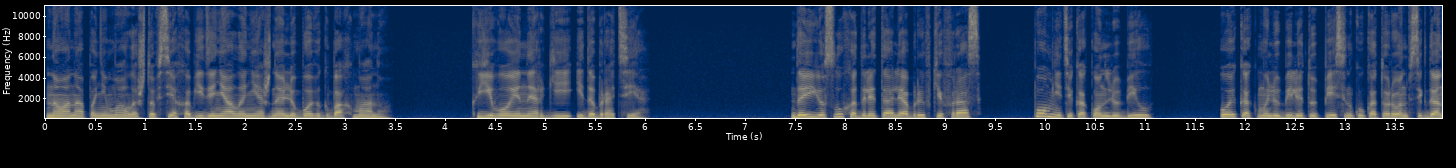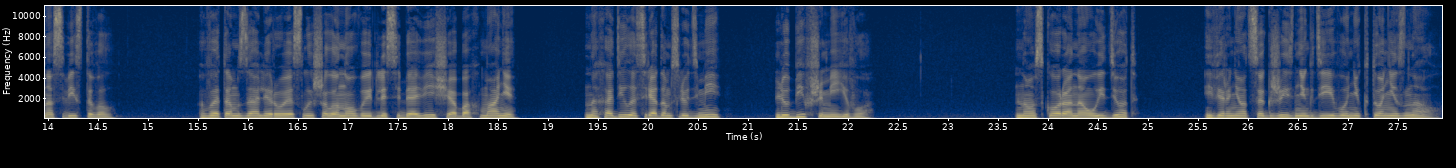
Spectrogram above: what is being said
Но она понимала, что всех объединяла нежная любовь к Бахману, к его энергии и доброте. До ее слуха долетали обрывки фраз «Помните, как он любил», «Ой, как мы любили ту песенку, которую он всегда насвистывал». В этом зале Роя слышала новые для себя вещи об Ахмане, находилась рядом с людьми, любившими его. Но скоро она уйдет и вернется к жизни, где его никто не знал.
